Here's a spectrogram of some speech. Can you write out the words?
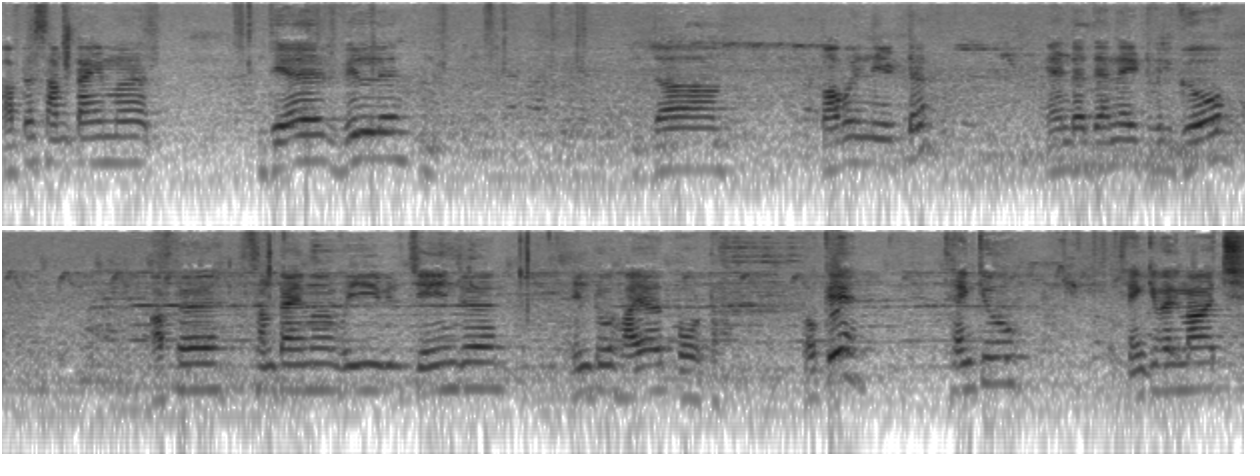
After some time uh, there will the power in it and then it will grow. After some time uh, we will change uh, into higher pot okay? Thank you. Thank you very much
